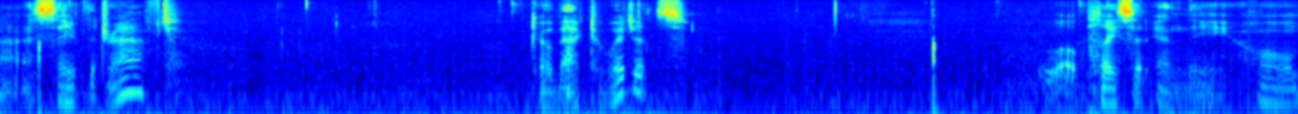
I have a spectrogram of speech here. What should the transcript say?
uh, save the draft, go back to widgets, we'll place it in the home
